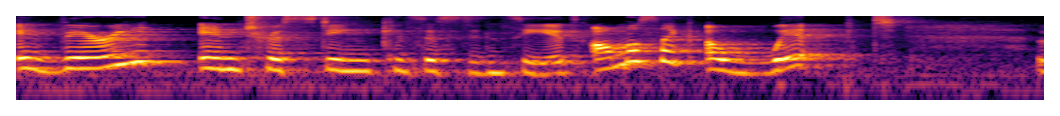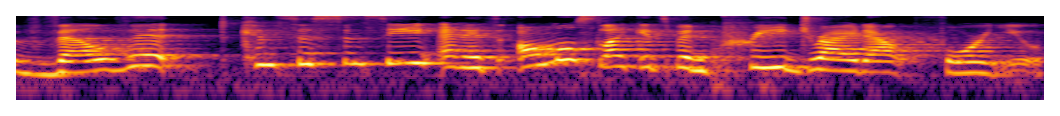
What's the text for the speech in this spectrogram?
a very interesting consistency. It's almost like a whipped velvet consistency and it's almost like it's been pre-dried out for you.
